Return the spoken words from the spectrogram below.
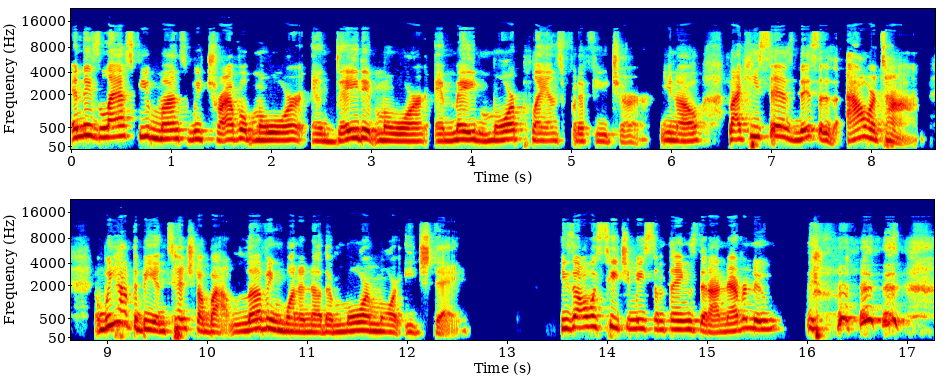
In these last few months, we traveled more and dated more and made more plans for the future. You know, like he says, this is our time. And we have to be intentional about loving one another more and more each day. He's always teaching me some things that I never knew.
